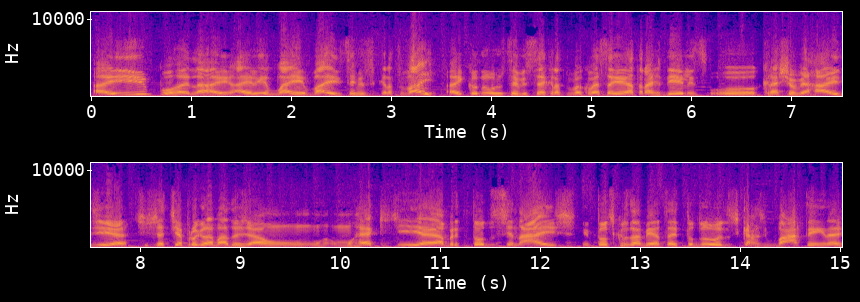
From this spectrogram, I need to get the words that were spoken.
Aí, porra, lá, aí, aí ele vai, vai, serviço secreto, vai! Aí quando o serviço secreto começa a ir atrás deles, o Crash Override é, já tinha programado já um, um hack que ia abrir todos os sinais em todos os cruzamentos. Aí todos os carros batem, né?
